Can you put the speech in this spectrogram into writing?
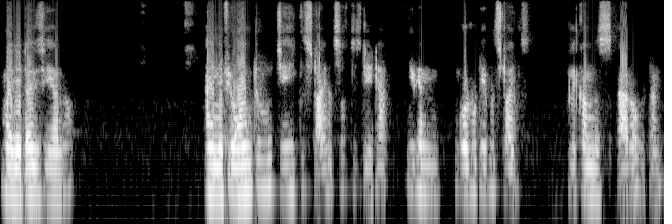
my data is here now. And if you want to change the styles of this data you can go to table styles. Click on this arrow button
